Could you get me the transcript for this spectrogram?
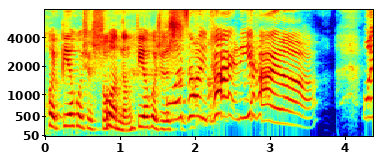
会憋回去所有能憋回去的事。我操，你太厉害了！哇，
